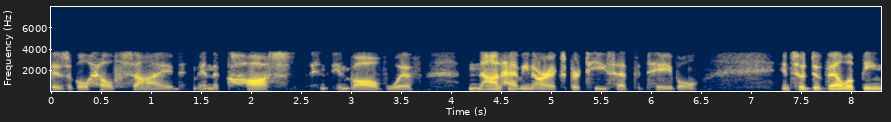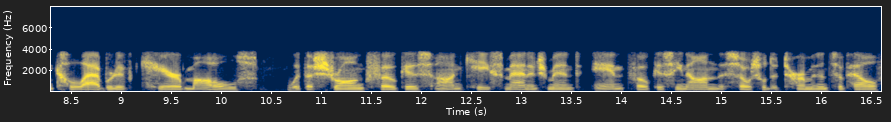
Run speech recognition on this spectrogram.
physical health side and the costs involved with not having our expertise at the table. And so developing collaborative care models with a strong focus on case management and focusing on the social determinants of health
